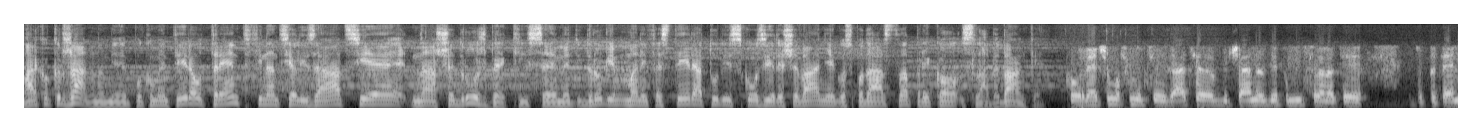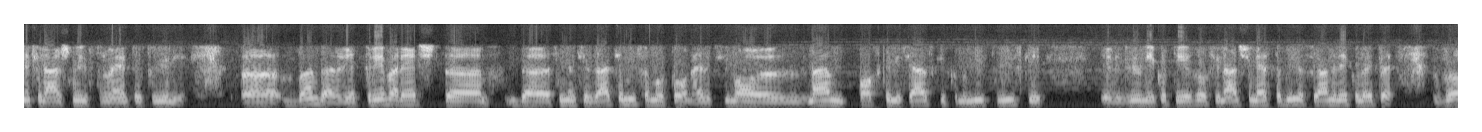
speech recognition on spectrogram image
Marko Kržan nam je pokomentiral trend financializacije naše družbe, ki se med drugim manifestira tudi skozi reševanje gospodarstva preko slabe banke. Ko rečemo financializacija, običajno zdaj pomislimo na te zapletene finančne instrumente v tujini. Uh, vendar je treba reči, da, da financializacija ni samo to. Ne. Recimo, znam postkenisijanski ekonomist Vinski je razvil neko tezo o finančni nestabilnosti. On je rekel, da v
